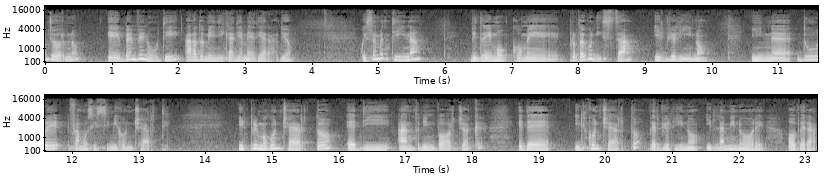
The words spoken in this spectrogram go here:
Buongiorno e benvenuti alla domenica di Ameria Radio. Questa mattina vedremo come protagonista il violino in due famosissimi concerti. Il primo concerto è di Antonin Dvorak ed è il concerto per violino in La minore, opera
